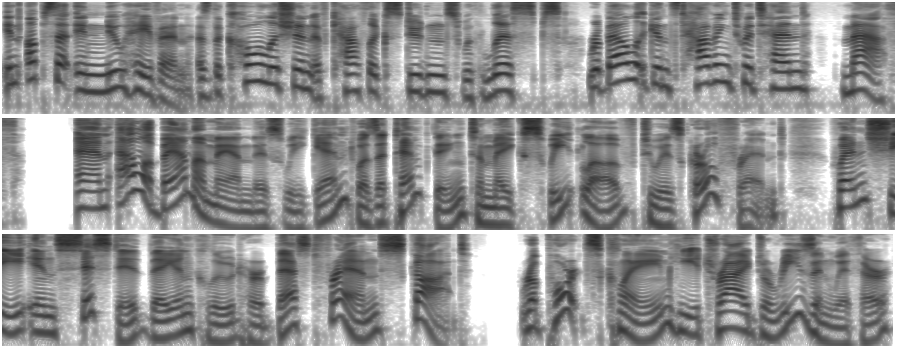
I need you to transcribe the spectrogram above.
An upset in New Haven as the coalition of Catholic students with lisps rebel against having to attend math. An Alabama man this weekend was attempting to make sweet love to his girlfriend when she insisted they include her best friend, Scott. Reports claim he tried to reason with her,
